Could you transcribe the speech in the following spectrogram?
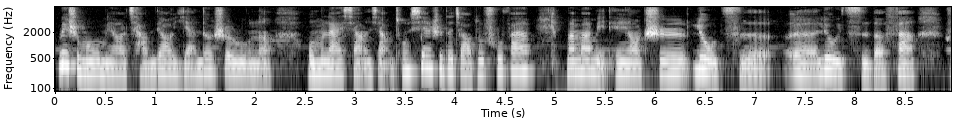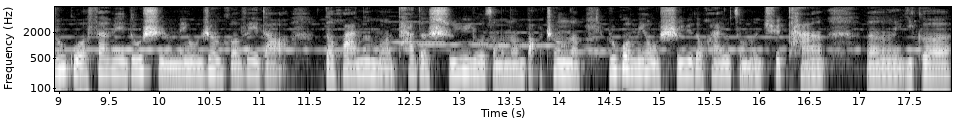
为什么我们要强调盐的摄入呢？我们来想一想，从现实的角度出发，妈妈每天要吃六次，呃，六次的饭，如果饭味都是没有任何味道。的话，那么他的食欲又怎么能保证呢？如果没有食欲的话，又怎么去谈，嗯，一个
